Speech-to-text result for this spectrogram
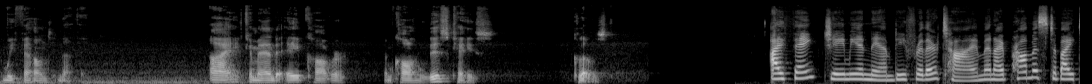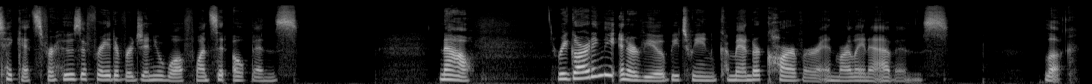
and we found nothing. I, Commander Abe Carver, am calling this case closed. I thank Jaime and Nnamdi for their time, and I promise to buy tickets for Who's Afraid of Virginia Woolf once it opens. Now, regarding the interview between Commander Carver and Marlena Evans. Look,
